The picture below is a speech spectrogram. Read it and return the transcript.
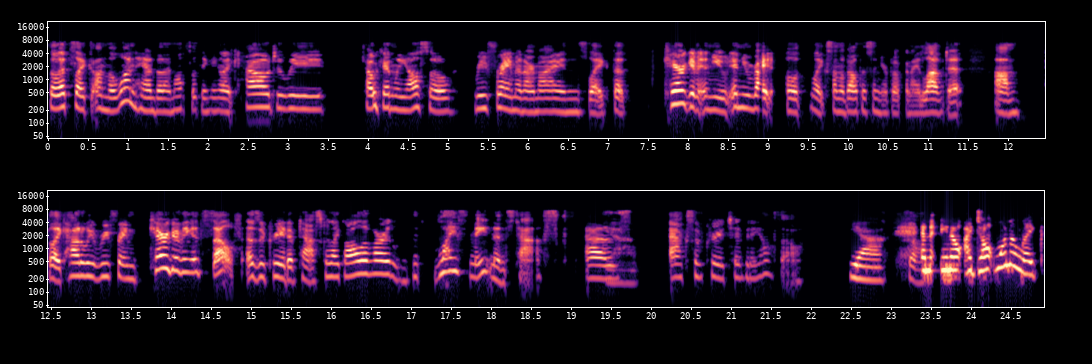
so that's like on the one hand, but I'm also thinking like how do we how can we also reframe in our minds like that caregiving and you and you write uh, like some about this in your book and I loved it. Um, but like how do we reframe caregiving itself as a creative task or like all of our life maintenance tasks as Yeah. acts of creativity also. Yeah. So, And, you know, I don't want to like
